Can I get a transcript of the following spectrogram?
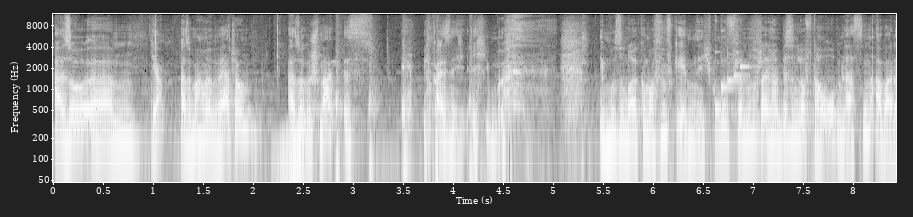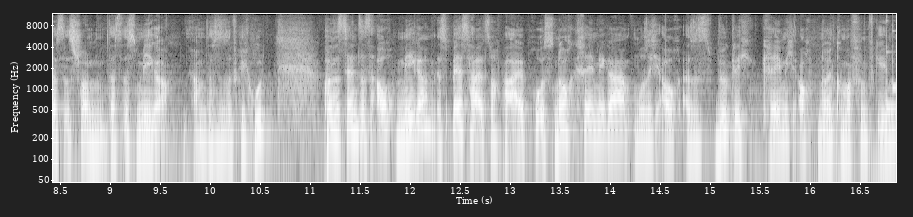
Also, ähm, ja, also machen wir Bewertung. Also Geschmack ist, ich weiß nicht, ich, ich muss eine 9,5 geben. Ich muss vielleicht noch ein bisschen Luft nach oben lassen, aber das ist schon, das ist mega. Ja, das ist wirklich gut. Konsistenz ist auch mega, ist besser als noch bei Alpro, ist noch cremiger, muss ich auch, also ist wirklich cremig, auch 9,5 geben.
